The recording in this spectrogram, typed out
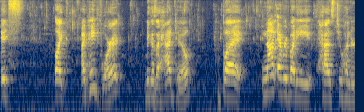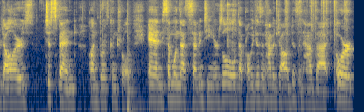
it's like I paid for it because I had to, but not everybody has $200 to spend on birth control. And someone that's 17 years old that probably doesn't have a job doesn't have that, or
